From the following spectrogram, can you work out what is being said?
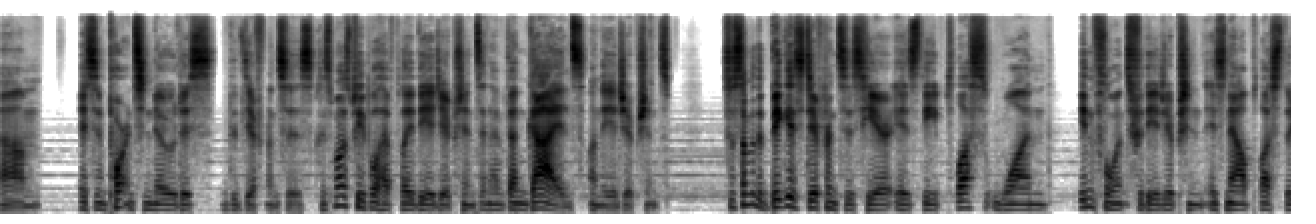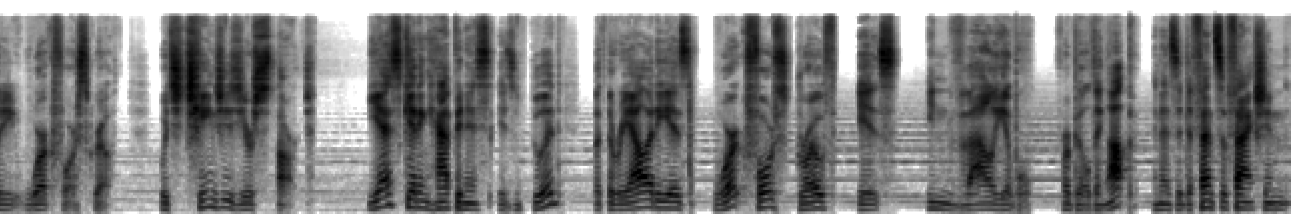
Um, it's important to notice the differences because most people have played the Egyptians and have done guides on the Egyptians. So some of the biggest differences here is the plus one influence for the Egyptian is now plus three workforce growth, which changes your start. Yes, getting happiness is good, but the reality is workforce growth is invaluable for building up. And as a defensive faction,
